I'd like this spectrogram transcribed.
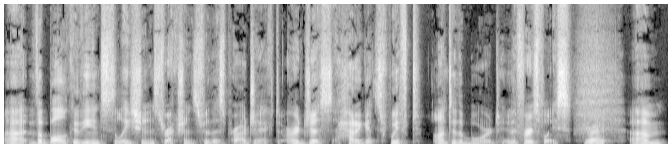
Uh, the bulk of the installation instructions for this project are just how to get Swift onto the board in the first place. right. Um,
